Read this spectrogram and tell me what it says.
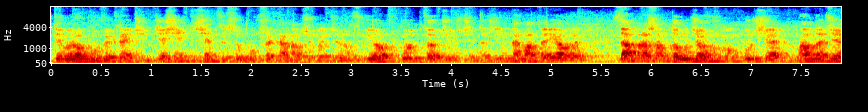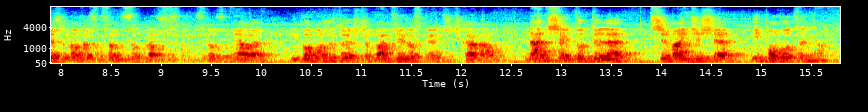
w tym roku wykręcić 10 tysięcy subów, że kanał się będzie rozwijał. Wkrótce oczywiście też inne materiały. Zapraszam do udziału w konkursie. Mam nadzieję, że nowe zasady są dla wszystkich zrozumiałe i pomoże to jeszcze bardziej rozkręcić kanał. Na dzisiaj to tyle. Trzymajcie się i powodzenia.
